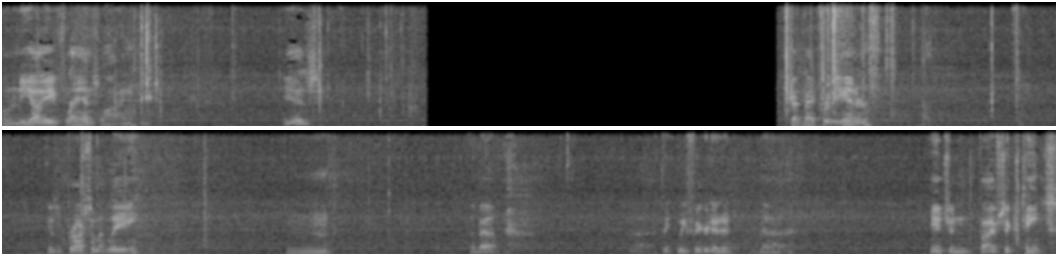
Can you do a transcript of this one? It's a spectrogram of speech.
on an EIA flange line is cutback for the inner is approximately mm, about uh, I think we figured it at uh, inch and five sixteenths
